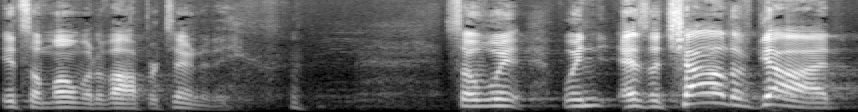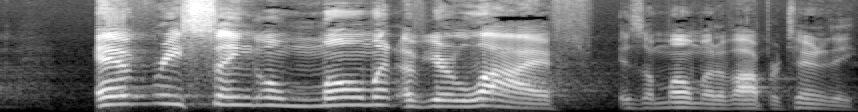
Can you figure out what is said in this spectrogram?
it's a moment of opportunity. so, when, when, as a child of God, every single moment of your life is a moment of opportunity.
